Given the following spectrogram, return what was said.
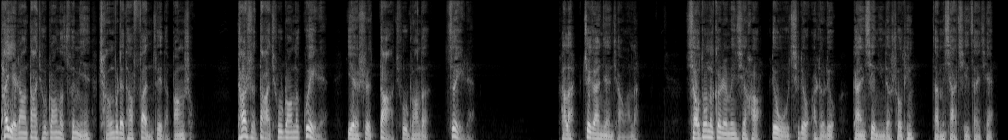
他也让大邱庄的村民成为了他犯罪的帮手。他是大邱庄的贵人，也是大邱庄的罪人。好了，这个案件讲完了。小东的个人微信号六五七六二六六，感谢您的收听，咱们下期再见。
